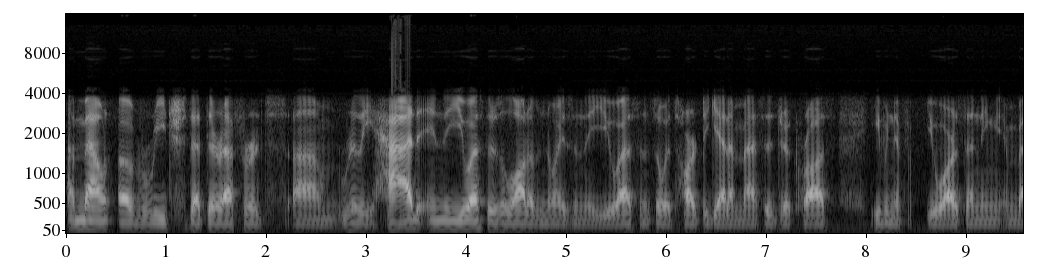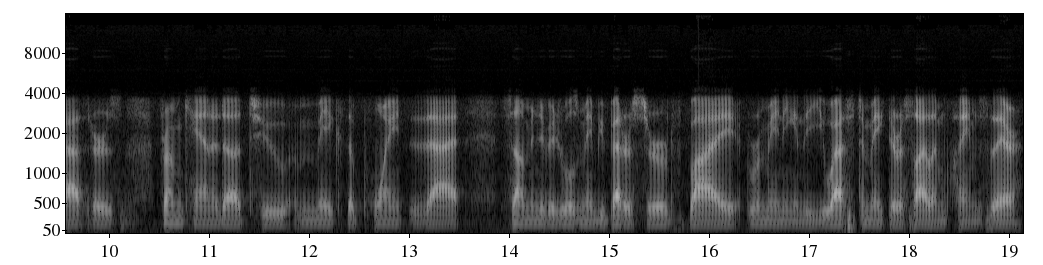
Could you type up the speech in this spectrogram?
amount of reach that their efforts um, really had in the U.S. There's a lot of noise in the U.S. and so it's hard to get a message across, even if you are sending ambassadors from Canada to make the point that some individuals may be better served by remaining in the U.S. to make their asylum claims there.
